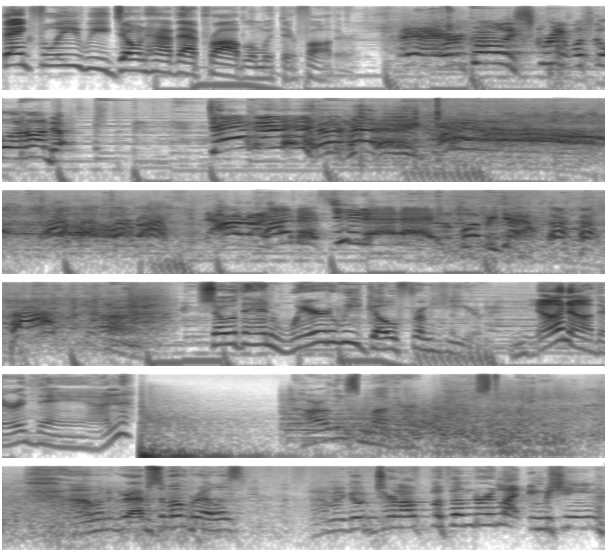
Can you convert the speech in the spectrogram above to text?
Thankfully, we don't have that problem with their father. Hey, I heard Carly scream. What's going on? To... Daddy! Hey! All right, all right. I miss you, Daddy! Put me down. so then, where do we go from here? None other than... Carly's mother passed away. I'm gonna grab some umbrellas. I'm gonna go turn off the thunder and lightning machine.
